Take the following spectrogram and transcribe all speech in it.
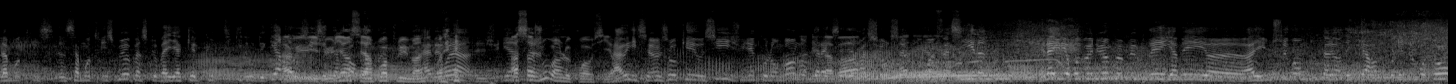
la motrice, ça motrice mieux parce qu'il bah, y a quelques petits kilos d'écart. Ah là oui, Julien c'est un poids plume. hein. Ah, ben Ouais. voilà, Julien, Ah, ça joue hein, le poids aussi. hein. Ah oui, c'est un jockey aussi, Julien Colomban, donc à l'accélération c'est un peu moins facile. Et là il est revenu un peu plus près, il y avait euh, allez, une seconde tout à l'heure d'écart entre les deux motos.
